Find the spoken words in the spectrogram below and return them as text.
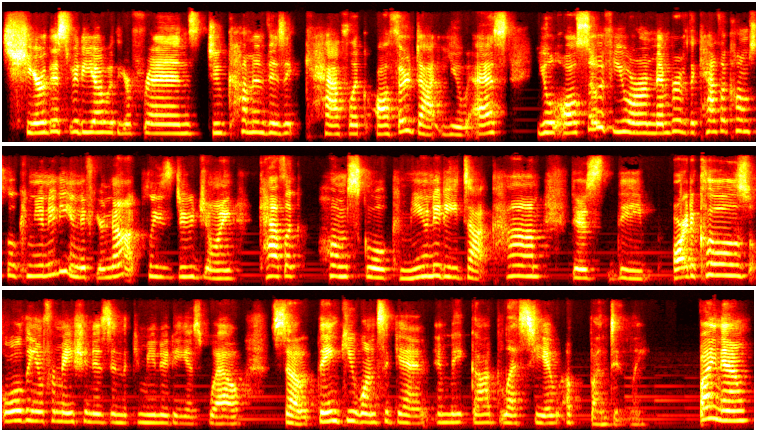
share this video with your friends. Do come and visit CatholicAuthor.us. You'll also, if you are a member of the Catholic Homeschool community, and if you're not, please do join Catholic CatholicHomeschoolCommunity.com. There's the articles, all the information is in the community as well. So thank you once again, and may God bless you abundantly. Bye now.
